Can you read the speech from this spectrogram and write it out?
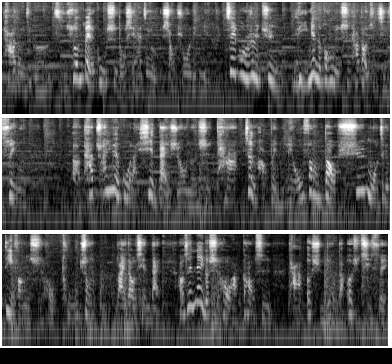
他的这个子孙辈的故事，都写在这个小说里面。这部日剧里面的光源氏，他到底是几岁呢？啊，他穿越过来现代的时候呢，是他正好被流放到须磨这个地方的时候，途中来到了现代。好，所以那个时候啊，刚好是他二十六到二十七岁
